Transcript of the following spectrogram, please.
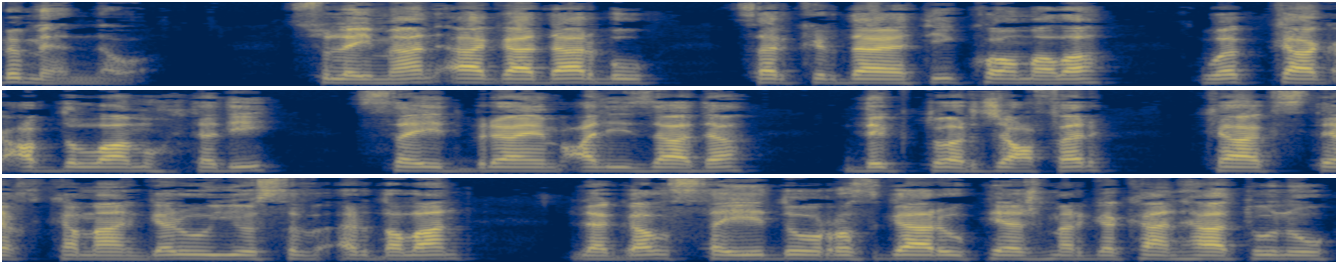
بمێنەوە سلیمان ئاگادار بوو سەرکردایەتی کۆمەڵە وەک کاک عبدالله مهتدی سید برایم علیزادە دکتۆر جعفر کاک ستێق کەمانگەر و یوسف ئەردەڵان لەگەڵ سید و ڕزگار و پێشمەرگەکان هاتوون و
